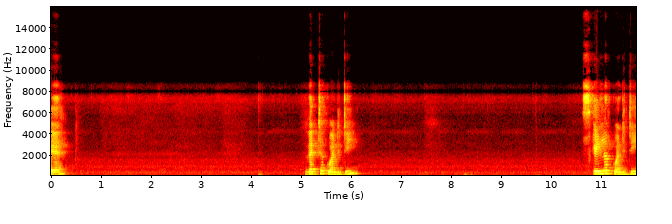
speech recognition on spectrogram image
a vector quantity scalar quantity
